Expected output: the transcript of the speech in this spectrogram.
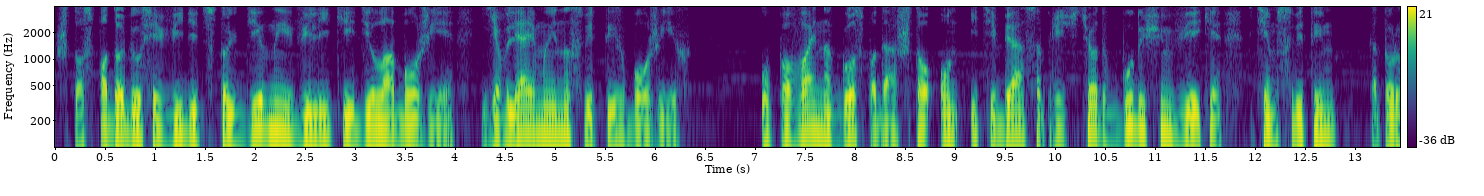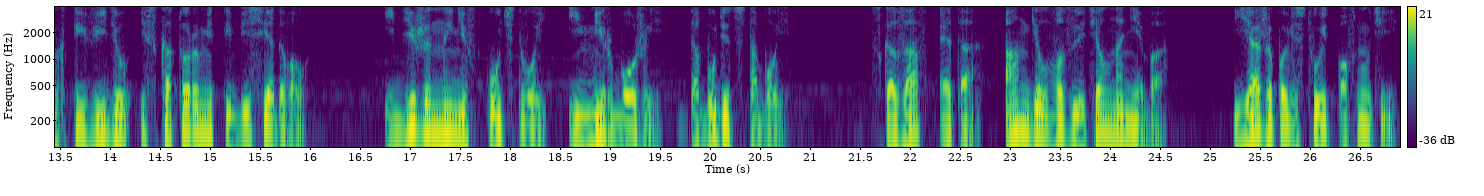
что сподобился видеть столь дивные великие дела Божьи, являемые на святых Божьих, Уповай на Господа, что Он и тебя сопричтет в будущем веке к тем святым, которых ты видел и с которыми ты беседовал. Иди же ныне в путь твой, и мир Божий да будет с тобой». Сказав это, ангел возлетел на небо. Я же, повествует Пафнутий,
